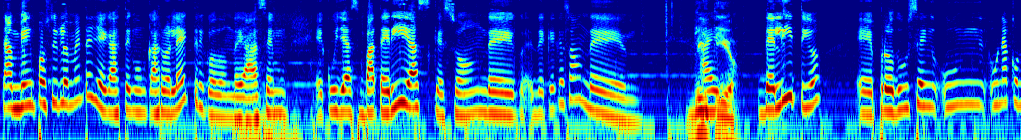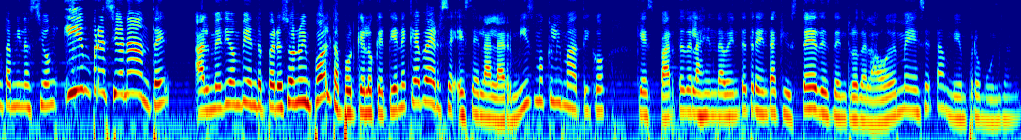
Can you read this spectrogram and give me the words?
También posiblemente llegaste en un carro eléctrico donde hacen eh, cuyas baterías que son de de qué que son de Litio. ay, de litio eh, producen un- una contaminación impresionante al medio ambiente, pero eso no importa porque lo que tiene que verse es el alarmismo climático que es parte de la Agenda 2030 que ustedes dentro de la OMS también promulgan.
